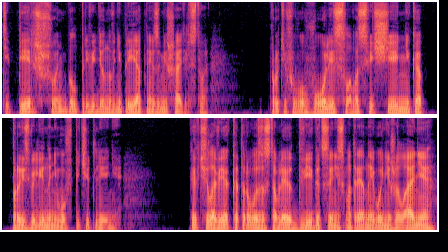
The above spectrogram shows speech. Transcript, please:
Теперь Шонь был приведен в неприятное замешательство. Против его воли слова священника произвели на него впечатление. Как человек, которого заставляют двигаться, несмотря на его нежелание,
